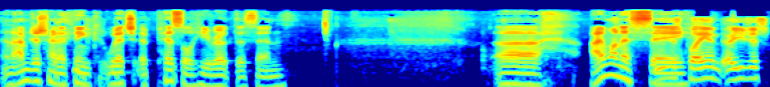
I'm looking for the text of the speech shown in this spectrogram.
and I'm just trying to think which epistle he wrote this in. Uh, I want to Are you say just playing? Are you just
